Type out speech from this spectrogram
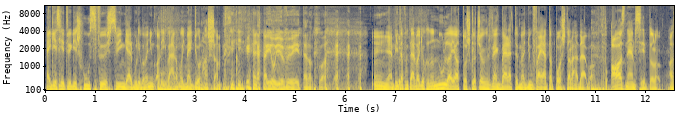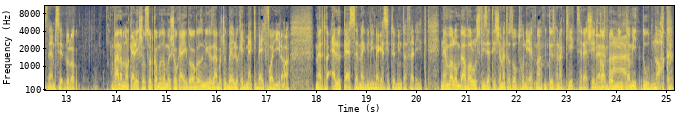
Egész hétvégén 20 fős swinger buliba megyünk. Alig várom, hogy meggyónhassam. Jó, jövő héten akkor. Igen, pitafutár vagyok, a nulla jattos köcsöknek beletöm a gyufáját a postaládába. Az nem szép dolog. Az nem szép dolog. A páromnak elég sokszor kamuzom, hogy sokáig dolgozom, igazából csak beülök egy mekibe egy fagyira. Mert ha előtte eszem meg, mindig megeszi több, mint a felét. Nem valom be a valós fizetésemet az otthoniaknak, miközben a kétszeresét Nem kapom, mint árt. amit tudnak.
